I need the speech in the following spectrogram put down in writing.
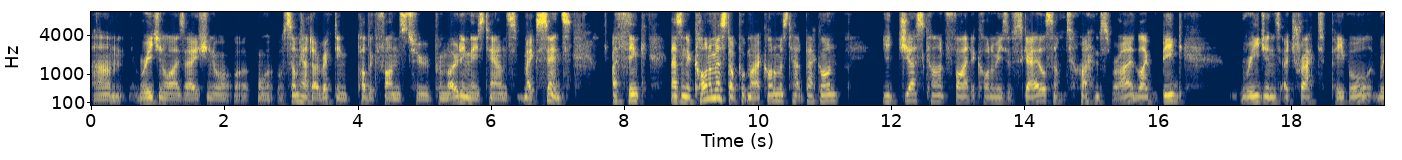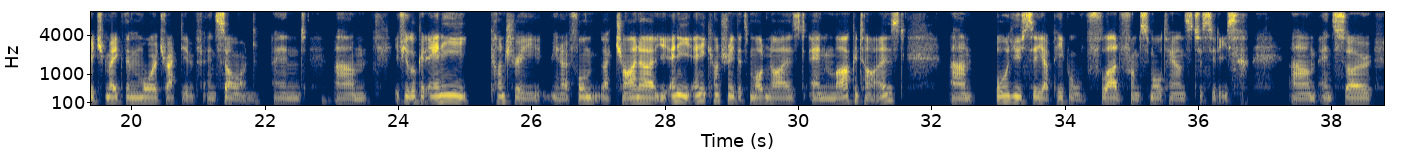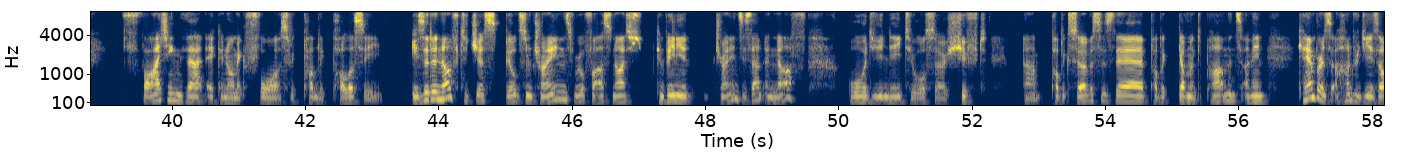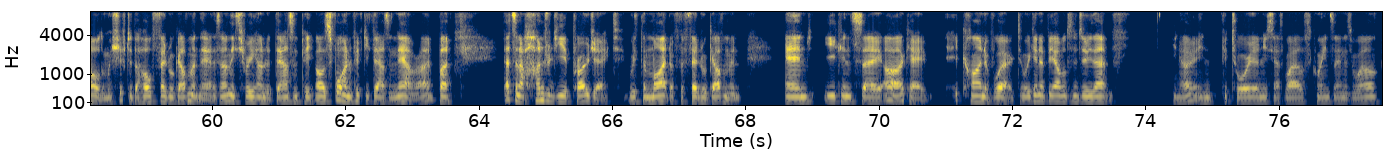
um, regionalization or, or, or, somehow directing public funds to promoting these towns makes sense. I think as an economist, I'll put my economist hat back on. You just can't fight economies of scale sometimes, right? Like big regions attract people, which make them more attractive, and so on. And um, if you look at any country, you know, form like China, any any country that's modernized and marketized, um, all you see are people flood from small towns to cities, um, and so fighting that economic force with public policy is it enough to just build some trains real fast nice convenient trains? Is that enough? Or do you need to also shift um, public services there, public government departments. I mean, Canberra's 100 years old and we shifted the whole federal government there. There's only 300,000 people. Oh, it's 450,000 now, right? But that's an 100 year project with the might of the federal government. And you can say, oh, okay, it kind of worked. Are we going to be able to do that, you know, in Victoria, New South Wales, Queensland as well?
